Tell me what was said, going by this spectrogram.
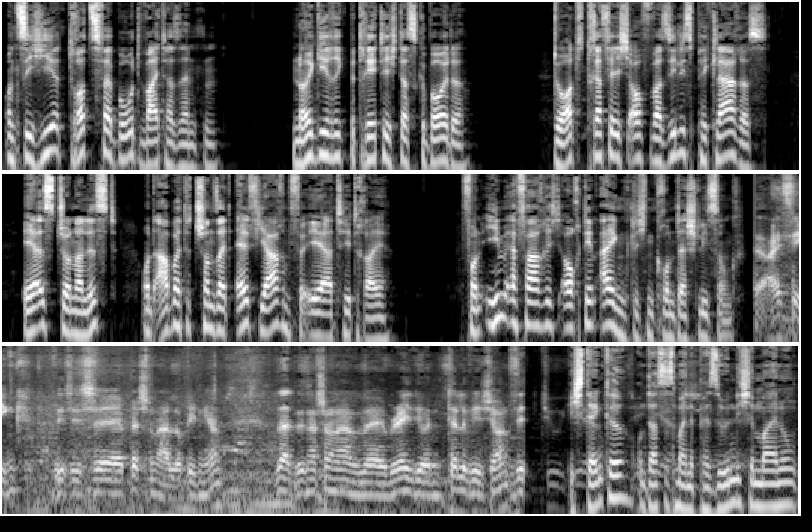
und sie hier trotz Verbot weitersenden. Neugierig betrete ich das Gebäude. Dort treffe ich auf Vasilis Peklaris. Er ist Journalist und arbeitet schon seit elf Jahren für ERT3. Von ihm erfahre ich auch den eigentlichen Grund der Schließung. I think this is a personal opinion that the National uh, Radio and Television ich denke, und das ist meine persönliche Meinung,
